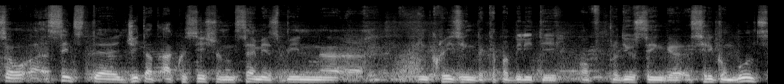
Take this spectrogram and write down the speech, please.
So uh, since the GTAT acquisition, SEMI has been uh, increasing the capability of producing uh, silicon boules.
